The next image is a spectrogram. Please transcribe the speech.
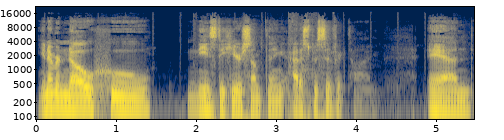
You never know who needs to hear something at a specific time. And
